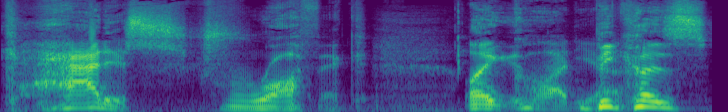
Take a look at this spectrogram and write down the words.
catastrophic, like God, yeah. because.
